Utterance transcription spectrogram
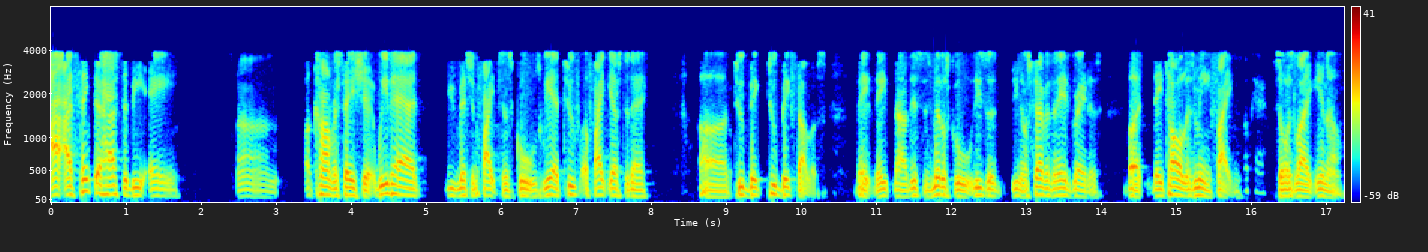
I, I think there has to be a um, a conversation. We've had you mentioned fights in schools. We had two a fight yesterday. Uh, two big two big fellas. They they now this is middle school. These are you know seventh and eighth graders, but they tall as me fighting. Okay. So it's like you know,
